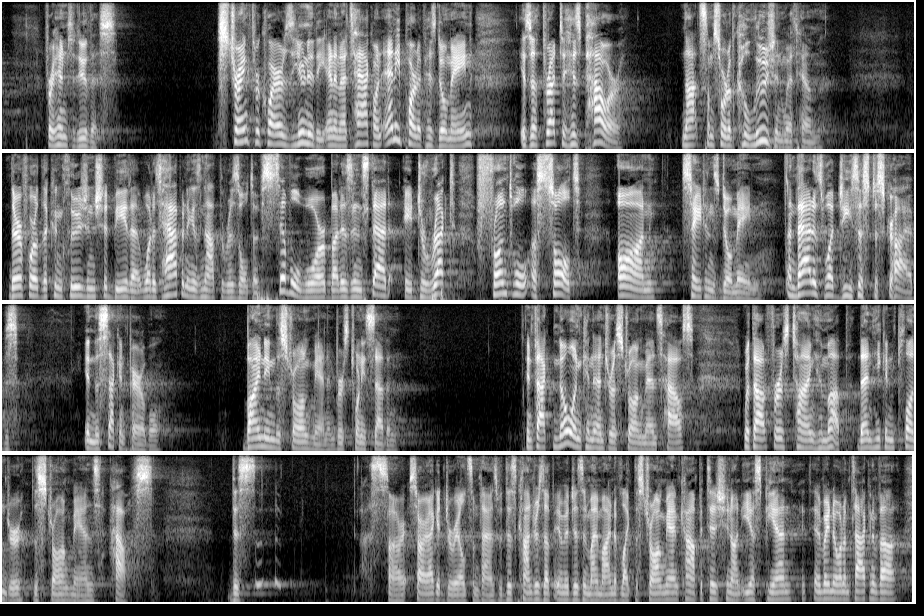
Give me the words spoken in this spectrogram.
for him to do this. Strength requires unity, and an attack on any part of his domain is a threat to his power, not some sort of collusion with him. Therefore, the conclusion should be that what is happening is not the result of civil war, but is instead a direct frontal assault on Satan's domain. And that is what Jesus describes in the second parable, binding the strong man in verse 27. In fact, no one can enter a strong man's house without first tying him up. Then he can plunder the strong man's house. This sorry, sorry, I get derailed sometimes, but this conjures up images in my mind of like the strongman competition on ESPN. Anybody know what I'm talking about?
